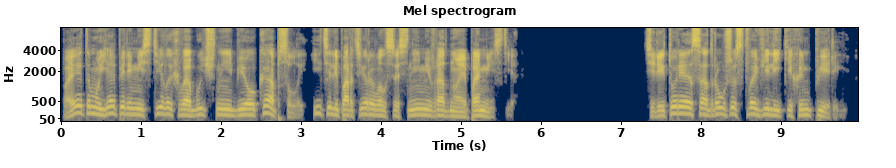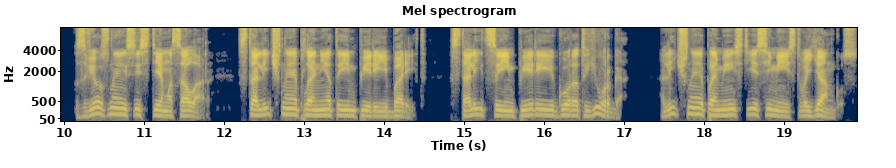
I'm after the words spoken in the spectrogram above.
Поэтому я переместил их в обычные биокапсулы и телепортировался с ними в родное поместье. Территория Содружества Великих Империй. Звездная система Солар. Столичная планета Империи Борит. Столица Империи город Юрга. Личное поместье семейства Янгус.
